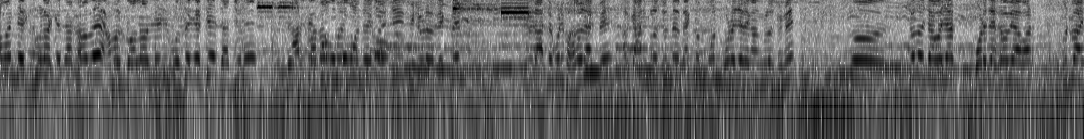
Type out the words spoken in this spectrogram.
আমার নেক্সট ব্লগে দেখা হবে। আমার গলা অলরেডি বসে গেছে যার জন্য আর কথা বলতে বন্ধ করেছি। ভিডিওটা দেখবেন। ভিডিওটা আশা করি ভালো লাগবে। আর গানগুলো শুনবেন একদম মন ভরে যাবে গানগুলো শুনে। তো চলো যাওয়া যাক পরে দেখা হবে আবার। গুড বাই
